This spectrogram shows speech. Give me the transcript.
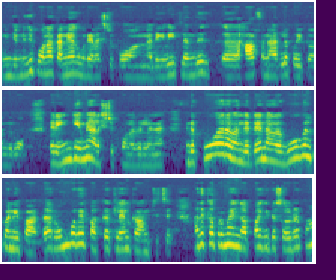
மிஞ்சி மிஞ்சி போனால் கன்னியாகுமரி அழைச்சிட்டு போவாங்க. அது எங்கள் வீட்டிலேருந்து இருந்து ஹாஃப் அன் ஹவரில் போயிட்டு வந்துடுவோம் வேற எங்கேயுமே அழைச்சிட்டு போனது இல்லைங்க. இந்த பூவாரை வந்துட்டு நாங்கள் கூகுள் பண்ணி பார்த்தா ரொம்பவே பக்கத்துலன்னு காமிச்சிச்சு. அதுக்கப்புறமா எங்கள் அப்பா கிட்ட சொல்கிறப்ப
